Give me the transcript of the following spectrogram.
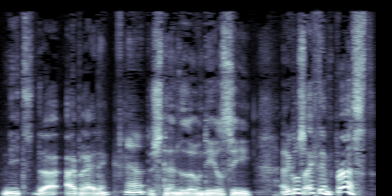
niet de uitbreiding. Ja. De standalone DLC. En ik was echt impressed.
